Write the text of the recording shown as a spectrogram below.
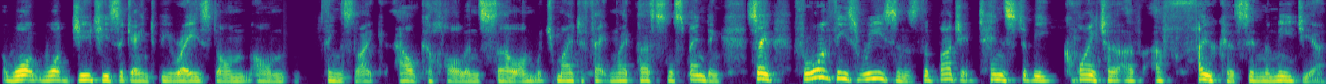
What what duties are going to be raised on on things like alcohol and so on, which might affect my personal spending. So, for all of these reasons, the budget tends to be quite a, a focus in the media.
